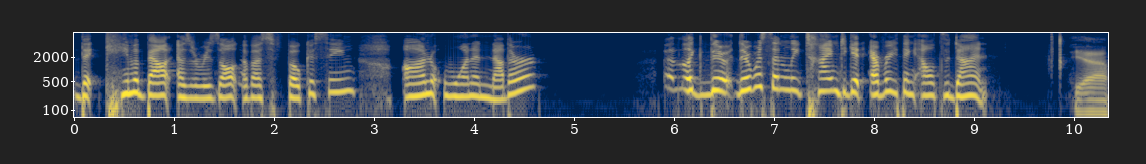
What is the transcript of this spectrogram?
that came about as a result of us focusing on one another uh, like there there was suddenly time to get everything else done Yeah.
